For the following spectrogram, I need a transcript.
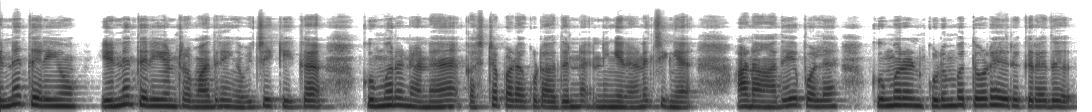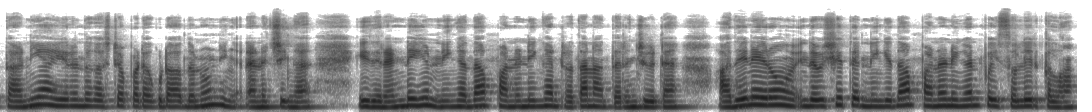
என்ன தெரியும்? என்ன தெரியுன்ற மாதிரி எங்கள் விஜய் கேட்க குமரன் அண்ணன் கஷ்டப்படக்கூடாதுன்னு நீங்கள் நினச்சிங்க. ஆனால் அதே போல் குமரன் குடும்பத்தோடு இருக்கிறது தனியாக இருந்து கஷ்டப்படக்கூடாதுன்னு நீங்கள் நினச்சிங்க. இது ரெண்டையும் நீங்கள் தான் பண்ணுனீங்கன்றதை நான் தெரிஞ்சுக்கிட்டேன். அதே நேரம் இந்த விஷயத்தை நீங்கள் தான் பண்ணுனீங்கன்னு போய் சொல்லியிருக்கலாம்.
